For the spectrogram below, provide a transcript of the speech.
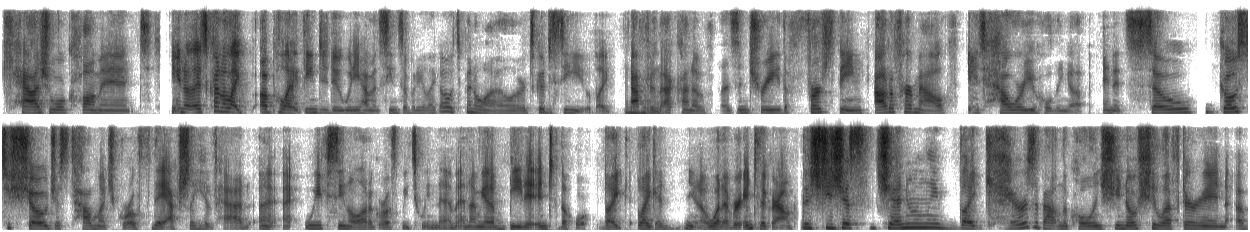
casual comment. You know, it's kind of like a polite thing to do when you haven't seen somebody like, oh, it's been a while or it's good to see you. Like mm-hmm. after that kind of pleasantry, the first thing out of her mouth is, how are you holding up? And it's so goes to show just how much growth they actually have had. Uh, we've seen a lot of growth between them, and I'm gonna beat it into the like like a you know whatever into the ground. But she just genuinely like cares about Nicole, and she knows she left her in a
